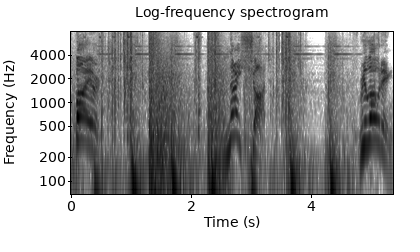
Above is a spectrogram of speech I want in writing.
Expired! Nice shot! Reloading!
